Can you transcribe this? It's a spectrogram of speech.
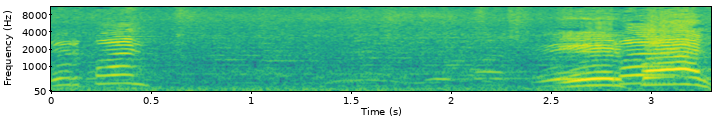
इरफान. इरफान.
